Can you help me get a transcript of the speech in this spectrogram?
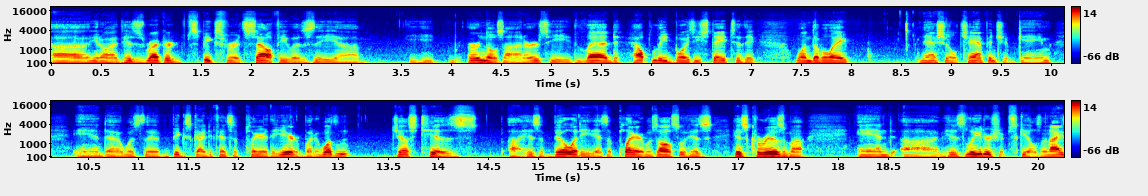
Uh, you know, his record speaks for itself. He was the he earned those honors. He led, helped lead Boise State to the 1AA national championship game, and uh, was the Big Sky Defensive Player of the Year. But it wasn't just his uh, his ability as a player; it was also his his charisma and uh, his leadership skills. And I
